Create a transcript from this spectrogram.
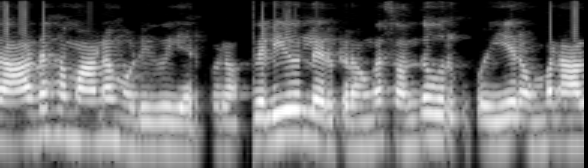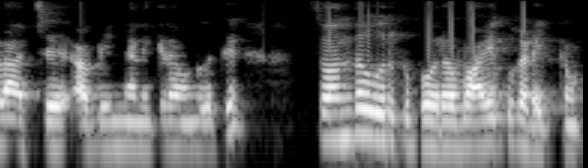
சாதகமான முடிவு ஏற்படும். வெளியூர்ல இருக்கிறவங்க சொந்த ஊருக்கு போய் ரொம்ப நாளாச்சு அப்படின்னு நினைக்கிறவங்களுக்கு சொந்த ஊருக்கு போற வாய்ப்பு கிடைக்கும்.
